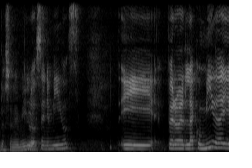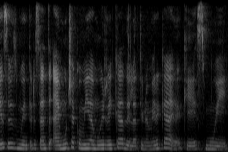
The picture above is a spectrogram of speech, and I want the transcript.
los enemigos. Los enemigos. Y, pero la comida, y eso es muy interesante, hay mucha comida muy rica de Latinoamérica eh, que es muy,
